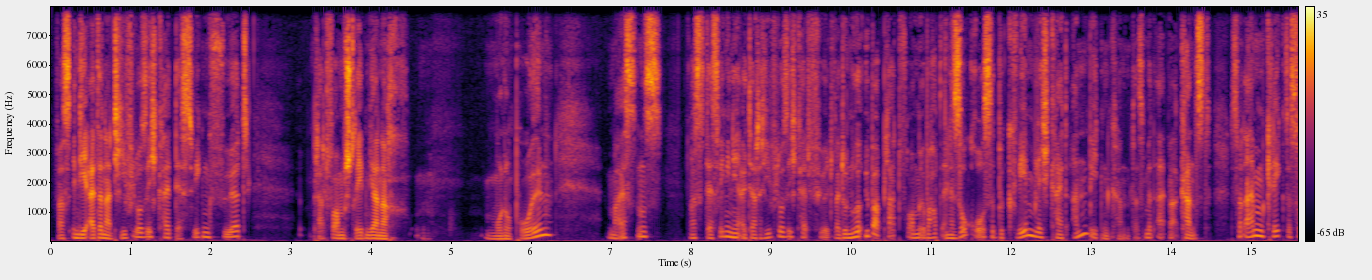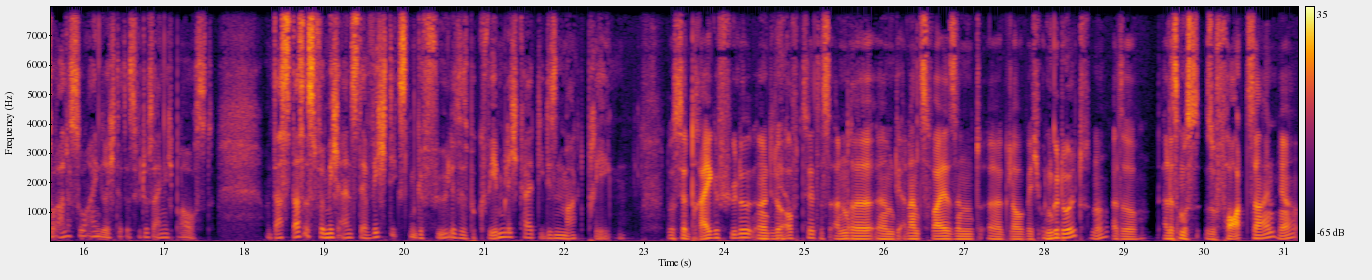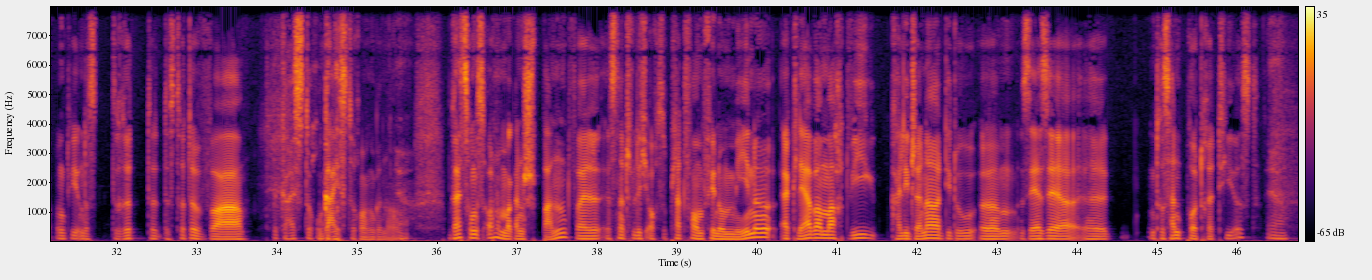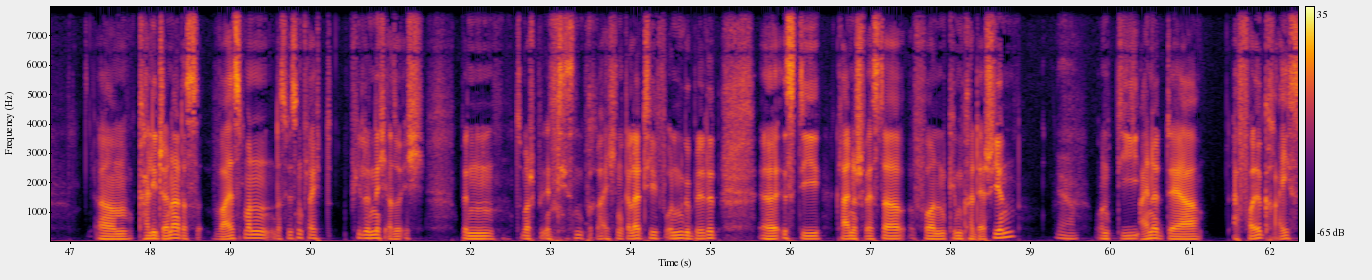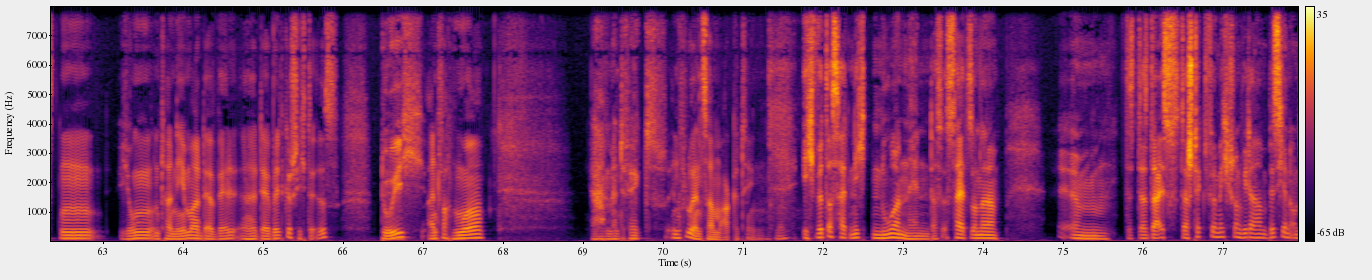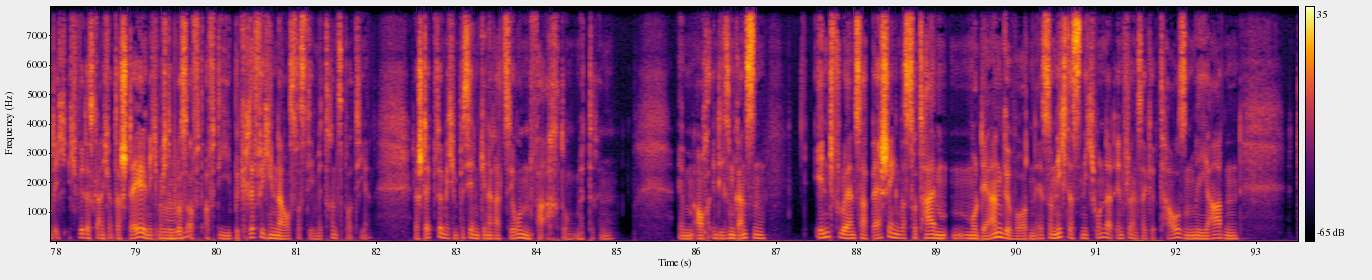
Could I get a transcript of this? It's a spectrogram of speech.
was in die Alternativlosigkeit deswegen führt. Plattformen streben ja nach Monopolen meistens, was deswegen in die Alternativlosigkeit führt, weil du nur über Plattformen überhaupt eine so große Bequemlichkeit anbieten kann, das mit, kannst. Das mit einem Klick, dass so alles so eingerichtet ist, wie du es eigentlich brauchst. Und das, das ist für mich eines der wichtigsten Gefühle, diese Bequemlichkeit, die diesen Markt prägen. Du hast ja drei Gefühle, äh, die du ja. aufzählst. Das andere, ähm, die anderen zwei sind, äh, glaube ich, Ungeduld. Ne? Also alles muss sofort sein, ja, irgendwie. Und das dritte, das dritte war Begeisterung. Begeisterung, genau. Ja. Begeisterung ist auch nochmal ganz spannend, weil es natürlich auch so Plattformphänomene erklärbar macht, wie Kylie Jenner, die du ähm, sehr, sehr äh, interessant porträtierst. Ja. Ähm, Kylie Jenner, das weiß man, das wissen vielleicht viele nicht. Also ich bin zum Beispiel in diesen Bereichen relativ ungebildet, äh, ist die kleine Schwester von Kim Kardashian. Ja. Und die eine der erfolgreichsten jungen Unternehmer der, Wel äh, der Weltgeschichte ist, durch einfach nur ja, im Endeffekt Influencer-Marketing. Ne? Ich würde das halt nicht nur nennen. Das ist halt so eine, ähm, das, da, da, ist, da steckt für mich schon wieder ein bisschen, und ich, ich will das gar nicht unterstellen, ich möchte mhm. bloß auf, auf die Begriffe hinaus, was die mittransportieren. Da steckt für mich ein bisschen Generationenverachtung mit drin. Ähm, auch in diesem ganzen Influencer-Bashing, was total modern geworden ist. Und nicht, dass es nicht 100 Influencer gibt, 1000 Milliarden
